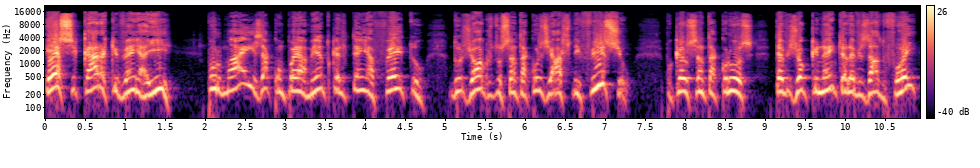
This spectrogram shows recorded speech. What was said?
esse cara que vem aí por mais acompanhamento que ele tenha feito dos jogos do Santa Cruz, e acho difícil, porque o Santa Cruz teve jogo que nem televisado foi.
